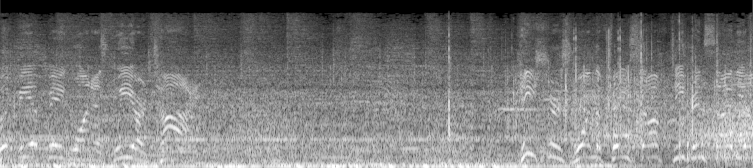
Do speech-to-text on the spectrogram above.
could be a big one as we are tied. Hischier's won the face-off deep inside the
